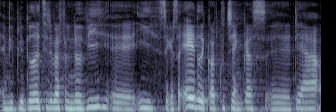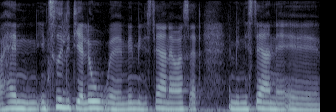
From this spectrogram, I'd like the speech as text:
at vi bliver bedre til. Det er i hvert fald noget, vi øh, i sekretariatet godt kunne tænke os. Øh, det er at have en, en tidlig dialog øh, med ministerierne også, at, at ministerierne øh,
